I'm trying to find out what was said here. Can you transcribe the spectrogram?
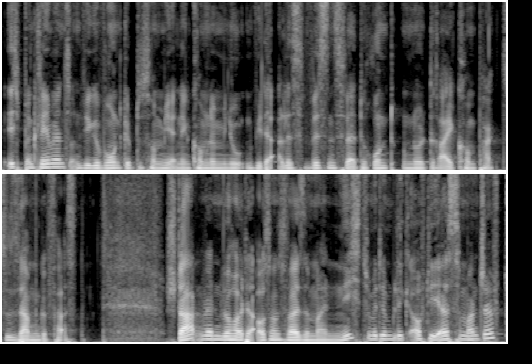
Ich bin Clemens und wie gewohnt gibt es von mir in den kommenden Minuten wieder alles Wissenswerte rund um 03 kompakt zusammengefasst. Starten werden wir heute ausnahmsweise mal nicht mit dem Blick auf die erste Mannschaft.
